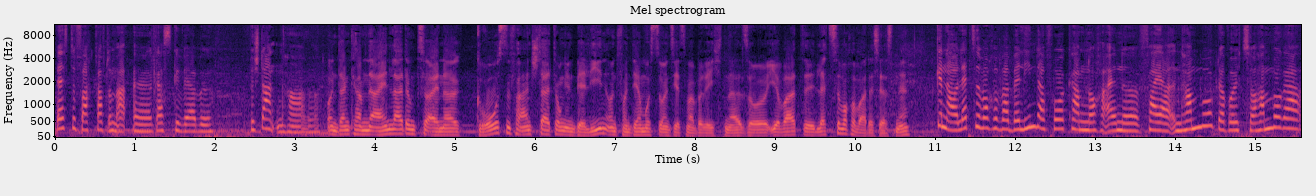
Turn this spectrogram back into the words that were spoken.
beste Fachkraft im äh, Gastgewerbe bestanden habe. Und dann kam eine Einladung zu einer großen Veranstaltung in Berlin und von der musst du uns jetzt mal berichten. Also ihr wart, äh, letzte Woche war das erst, ne? Genau, letzte Woche war Berlin, davor kam noch eine Feier in Hamburg, da wurde ich zur Hamburger,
